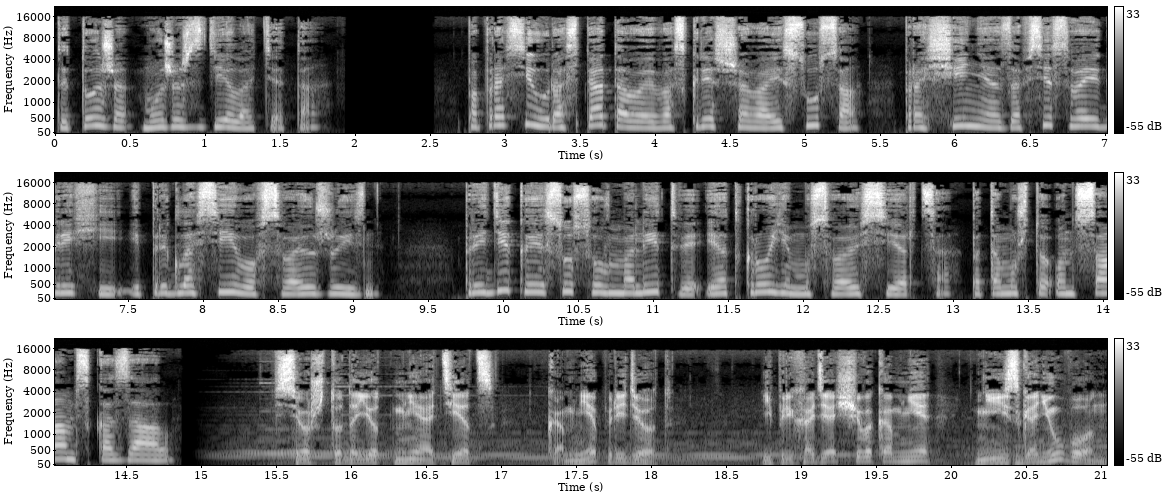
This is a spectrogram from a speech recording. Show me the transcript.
Ты тоже можешь сделать это. Попроси у распятого и воскресшего Иисуса прощения за все свои грехи и пригласи его в свою жизнь. Приди к Иисусу в молитве и открой Ему свое сердце, потому что Он сам сказал, «Все, что дает мне Отец, ко мне придет, и приходящего ко мне не изгоню вон.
